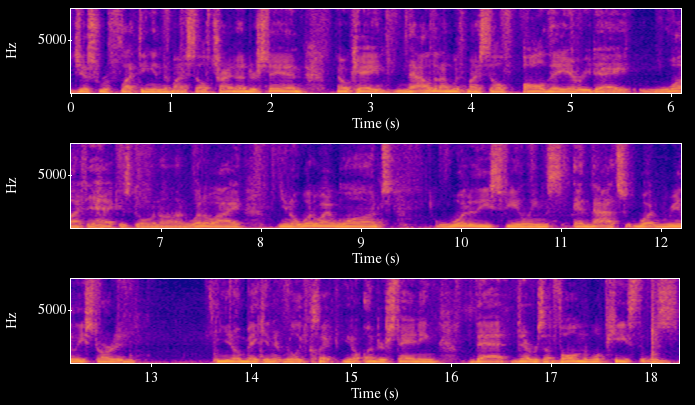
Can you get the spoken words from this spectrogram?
just reflecting into myself, trying to understand, okay, now that I'm with myself all day, every day, what the heck is going on? What do I, you know, what do I want? What are these feelings? And that's what really started you know, making it really click, you know, understanding that there was a vulnerable piece that was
